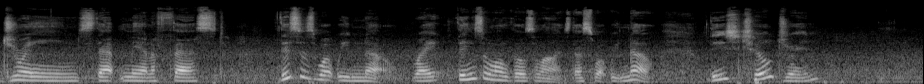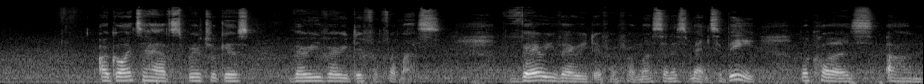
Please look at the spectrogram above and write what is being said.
dreams that manifest. This is what we know, right? Things along those lines. That's what we know. These children are going to have spiritual gifts very, very different from us. Very, very different from us. And it's meant to be because um,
